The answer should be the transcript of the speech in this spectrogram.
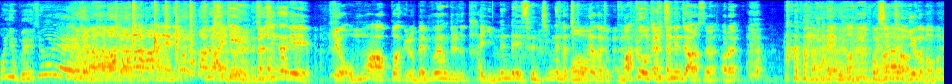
어얘 왜 저래? 아니 아니 솔직히 솔직하게 그 엄마 아빠 그리고 멤버 형들도 다 있는 데에서 찍는 건 처음이어가지고 마크 어떻게 치는지 알았어요? 알아요? 진짜 이거 넣어봐봐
